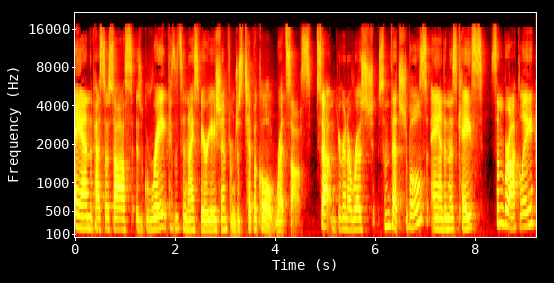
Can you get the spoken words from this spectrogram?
And the pesto sauce is great because it's a nice variation from just typical red sauce. So you're gonna roast some vegetables, and in this case, some broccoli.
